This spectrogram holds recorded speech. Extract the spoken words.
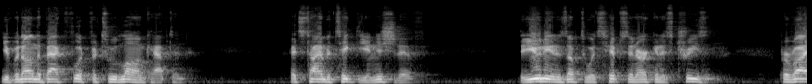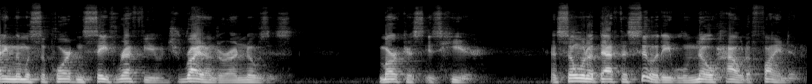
You've been on the back foot for too long, Captain. It's time to take the initiative. The Union is up to its hips in Arcanist treason providing them with support and safe refuge right under our noses. Marcus is here, and someone at that facility will know how to find him.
